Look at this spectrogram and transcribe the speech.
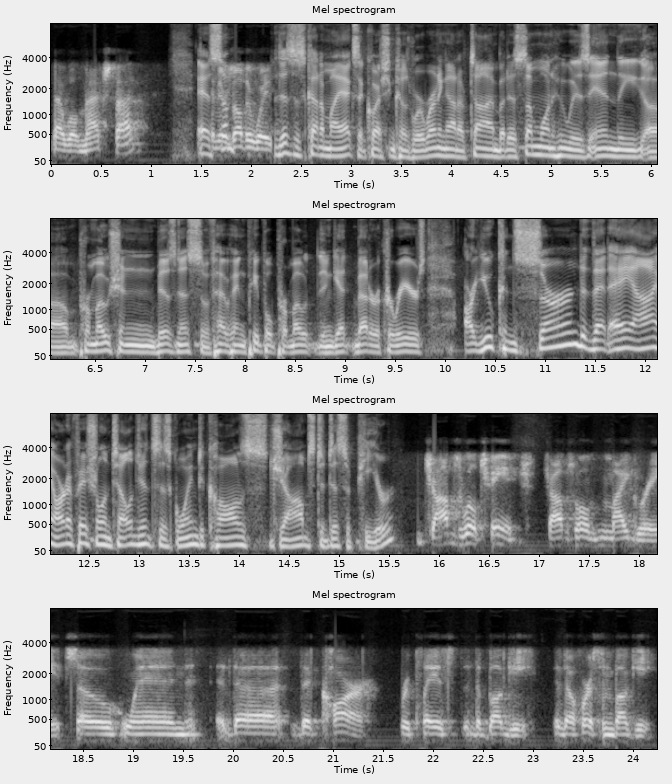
that will match that. Some, other ways. This is kind of my exit question because we're running out of time. But as someone who is in the uh, promotion business of having people promote and get better careers, are you concerned that AI, artificial intelligence, is going to cause jobs to disappear? Jobs will change. Jobs will migrate. So when the the car replaced the buggy, the horse and buggy.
